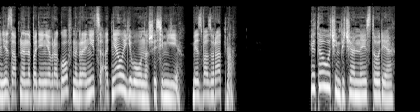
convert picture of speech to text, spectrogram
Внезапное нападение врагов на границе отняло его у нашей семьи. Безвозвратно. «Это очень печальная история»,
